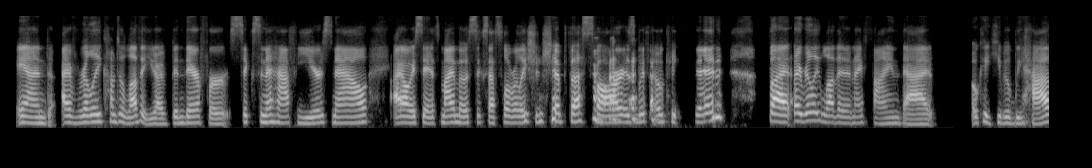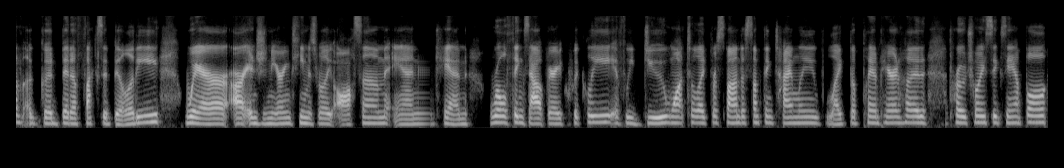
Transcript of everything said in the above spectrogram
And I've really come to love it. You know, I've been there for six and a half years now. I always say it's my most successful relationship thus far is with OK But I really love it. And I find that OkCupid, we have a good bit of flexibility where our engineering team is really awesome and can roll things out very quickly if we do want to like respond to something timely, like the Planned Parenthood pro choice example.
